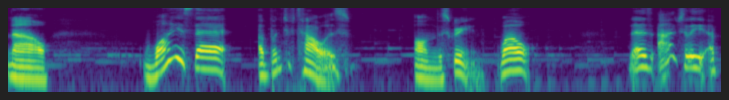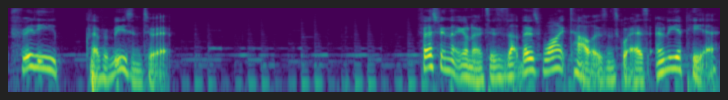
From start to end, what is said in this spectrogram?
Now, why is there a bunch of towers on the screen? Well, there's actually a pretty clever reason to it. First thing that you'll notice is that those white towers and squares only appear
